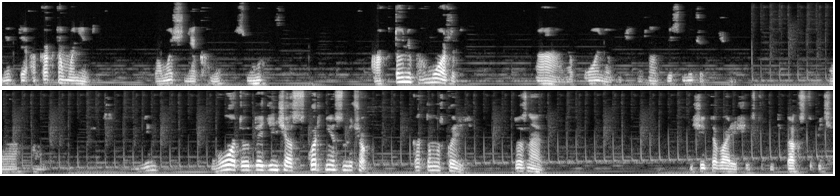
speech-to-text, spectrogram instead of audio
нет а как там монеты помочь некому а кто мне поможет? А я понял. Значит нужно песнючек ага. один. Вот вот один час. Ускорить мне сундучок как там ускорить? Кто знает? Ищи товарищей вступить. Как вступить?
